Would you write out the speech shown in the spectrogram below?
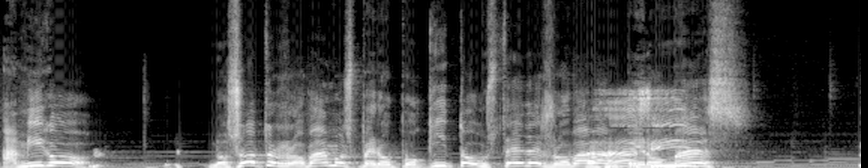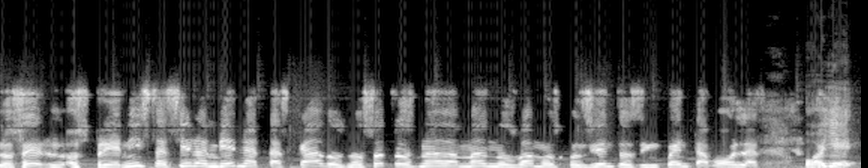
Amigo, nosotros robamos, pero poquito, ustedes robaban, Ajá, pero sí. más. Los, eh, los prianistas eran bien atascados, nosotros nada más nos vamos con 150 bolas. Oye,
